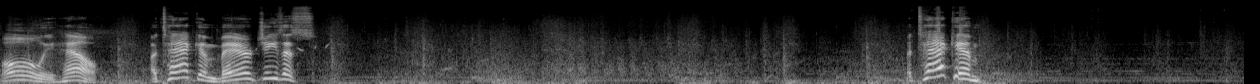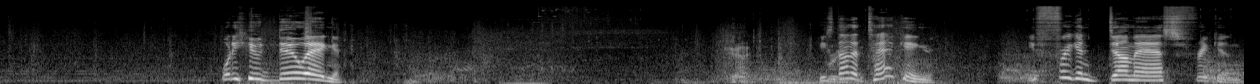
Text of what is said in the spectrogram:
Holy hell. Attack him, bear! Jesus! Attack him! What are you doing? He's not attacking! You freaking dumbass freaking...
